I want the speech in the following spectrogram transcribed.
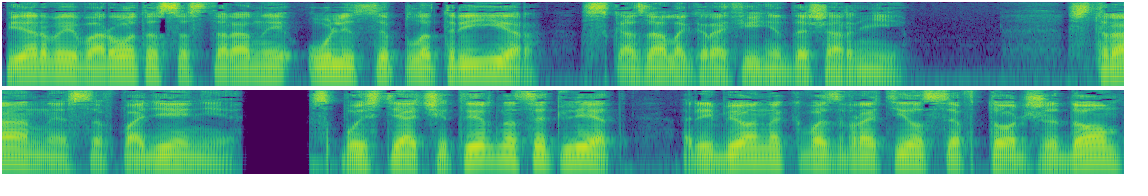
первые ворота со стороны улицы Платриер, сказала графиня де Шарни. Странное совпадение. Спустя 14 лет ребенок возвратился в тот же дом,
